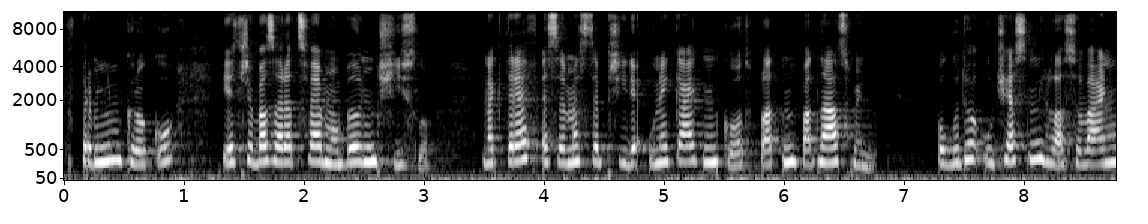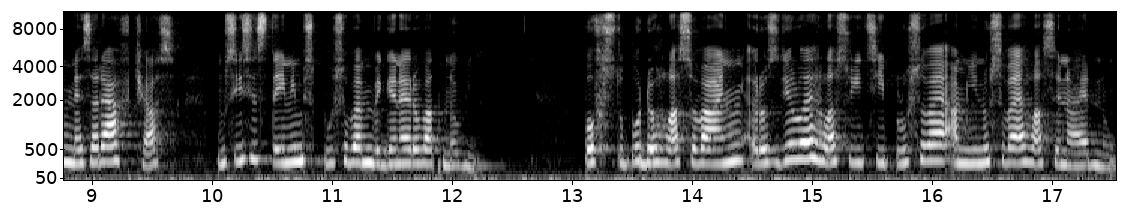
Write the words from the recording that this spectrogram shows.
V prvním kroku je třeba zadat své mobilní číslo, na které v SMS se přijde unikátní kód platný 15 minut. Pokud ho účastník hlasování nezadá včas, musí se stejným způsobem vygenerovat nový. Po vstupu do hlasování rozděluje hlasující plusové a mínusové hlasy na jednu.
